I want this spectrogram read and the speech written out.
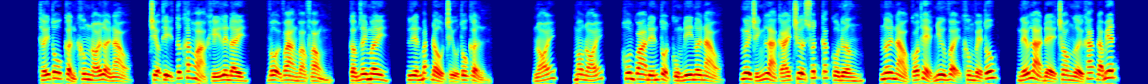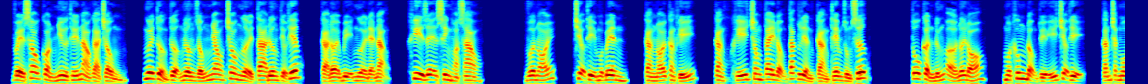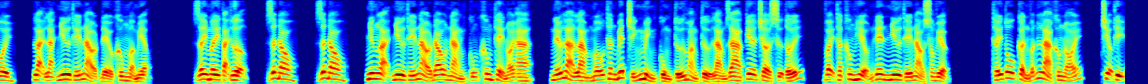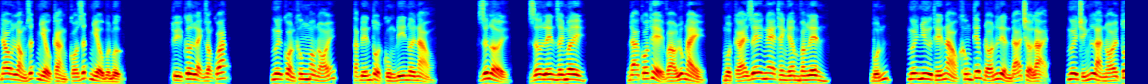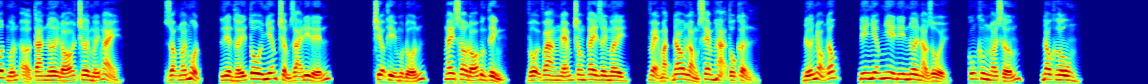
Thấy Tô Cẩn không nói lời nào, triệu thị tức khắc hỏa khí lên đây, vội vàng vào phòng, cầm dây mây, liền bắt đầu chịu Tô Cẩn. Nói, mau nói, hôm qua đến tột cùng đi nơi nào, ngươi chính là cái chưa xuất các cô nương, nơi nào có thể như vậy không về túc, nếu là để cho người khác đã biết, về sau còn như thế nào gả chồng, ngươi tưởng tượng nương giống nhau cho người ta đương tiểu thiếp, cả đời bị người đè nặng, khi dễ sinh hoạt sao. Vừa nói, triệu thị một bên, càng nói càng khí, càng khí trong tay động tác liền càng thêm dùng sức. Tô Cẩn đứng ở nơi đó, một không động tùy ý triệu thị, cắn chặt môi, lại là như thế nào đều không mở miệng. Dây mây tại thượng, rất đau, rất đau, nhưng lại như thế nào đau nàng cũng không thể nói a. nếu là làm mẫu thân biết chính mình cùng tứ hoàng tử làm ra kia chờ sự tới, vậy thật không hiểu nên như thế nào xong việc. Thấy Tô Cẩn vẫn là không nói, triệu thị đau lòng rất nhiều càng có rất nhiều buồn bực. Tùy cơ lạnh giọng quát. Ngươi còn không mau nói, tặc đến tột cùng đi nơi nào. Dứt lời, dơ lên dây mây. Đã có thể vào lúc này, một cái dễ nghe thanh âm vang lên. 4. Ngươi như thế nào không tiếp đón liền đã trở lại, ngươi chính là nói tốt muốn ở ta nơi đó chơi mấy ngày. Giọng nói một, liền thấy tô nhiễm chậm rãi đi đến. Triệu thị một đốn, ngay sau đó bừng tỉnh, vội vàng ném trong tay dây mây, vẻ mặt đau lòng xem hạ tô cẩn. Đứa nhỏ đốc, đi nhiễm nhi đi nơi nào rồi, cũng không nói sớm, đau không.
